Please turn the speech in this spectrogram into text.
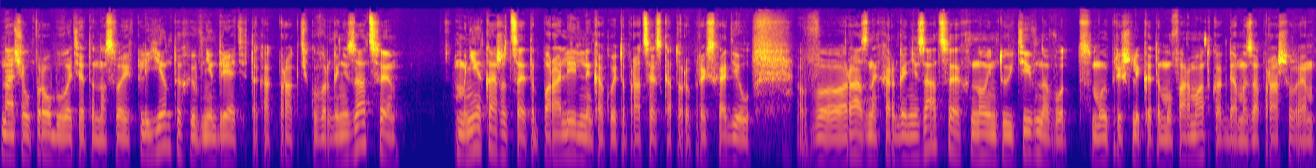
начал пробовать это на своих клиентах и внедрять это как практику в организации. Мне кажется, это параллельный какой-то процесс, который происходил в разных организациях, но интуитивно вот мы пришли к этому формату, когда мы запрашиваем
